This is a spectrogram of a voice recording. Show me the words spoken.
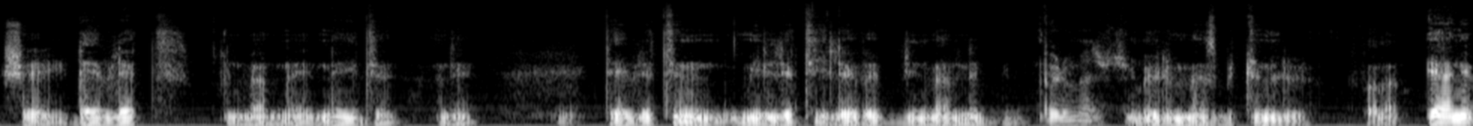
şey devlet bilmem ne neydi hani devletin milletiyle ve bilmem ne bölünmez bütünlüğü, bölünmez bütünlüğü falan. Yani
